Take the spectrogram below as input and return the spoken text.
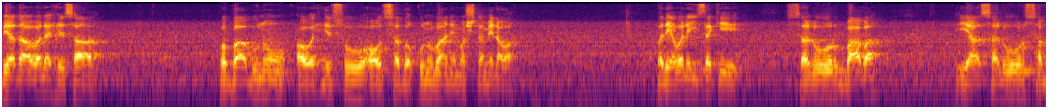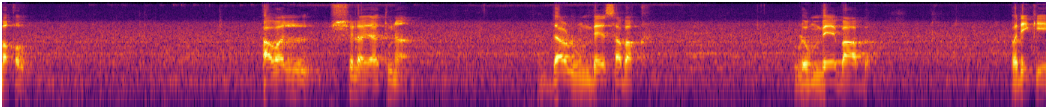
بیا دا اوله حصہ په بابونو او حصو او سبقونو باندې مشتمل و په دې اوله حصہ کې سلور بابا یا سلور سبقو اول شل آیاتونه دا لومبه سبق لومبه باب پدې کې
